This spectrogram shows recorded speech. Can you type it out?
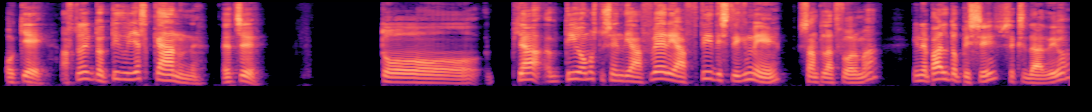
OK. Okay. Αυτό είναι το τι δουλειές κάνουν, έτσι. Το, Ποια, τι όμως τους ενδιαφέρει αυτή τη στιγμή σαν πλατφόρμα είναι πάλι το PC σε 62%,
